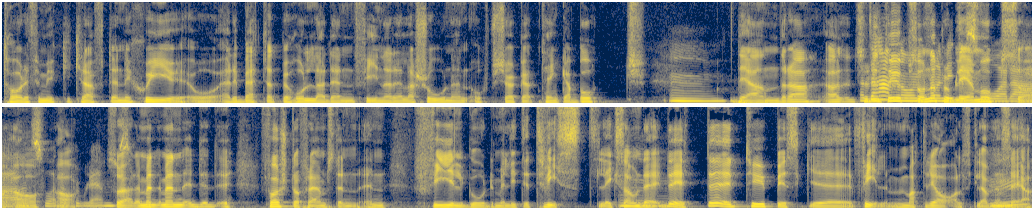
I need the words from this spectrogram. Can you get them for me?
tar det för mycket kraft och energi och är det bättre att behålla den fina relationen och försöka tänka bort det andra? Ja, så det den tar upp sådana lite problem svåra- också. Ja, svåra ja, problem. Så är det. Men, men det, det, först och främst en, en feelgood med lite twist. Liksom. Mm. Det, det, det är typisk eh, filmmaterial, skulle jag vilja Mm. säga.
